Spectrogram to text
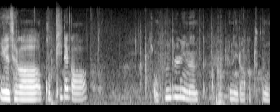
이게 제가 곧 기대가 좀 흔들리는 편이라 가지고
